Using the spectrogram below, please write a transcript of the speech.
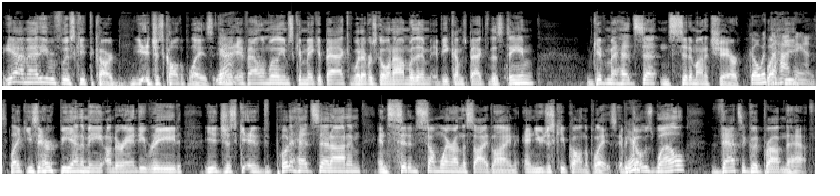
yeah, Matt Eberflus, keep the card. You just call the plays. Yeah. If Alan Williams can make it back, whatever's going on with him, if he comes back to this team, give him a headset and sit him on a chair. Go with the Like hot he- hand. Like he's Eric Bieniemy under Andy Reid. You just get, put a headset on him and sit him somewhere on the sideline, and you just keep calling the plays. If it goes well, that's a good problem to have.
